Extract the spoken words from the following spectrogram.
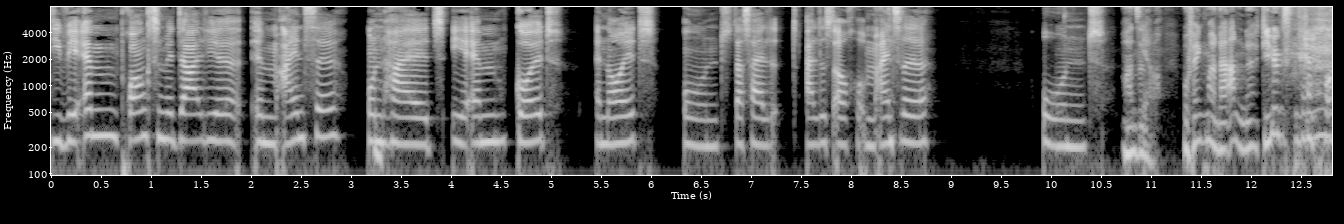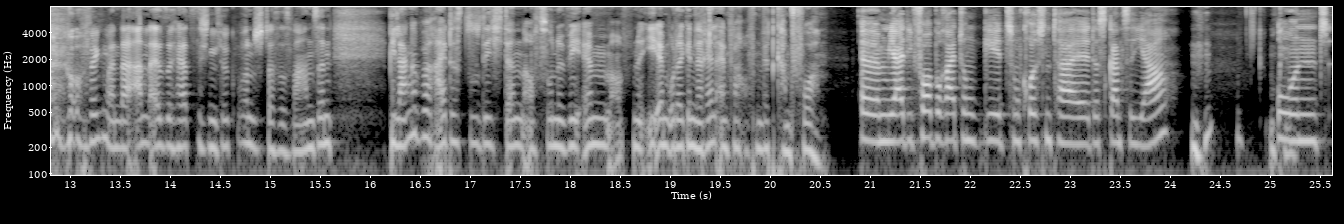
Die WM-Bronzemedaille im Einzel und halt EM Gold erneut. Und das halt alles auch im Einzel. Und Wahnsinn. Ja. Wo fängt man da an? Ne? Die jüngsten Folgen, wo fängt man da an? Also herzlichen Glückwunsch, das ist Wahnsinn. Wie lange bereitest du dich dann auf so eine WM, auf eine EM oder generell einfach auf einen Wettkampf vor? Ähm, ja, die Vorbereitung geht zum größten Teil das ganze Jahr. Mhm. Und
